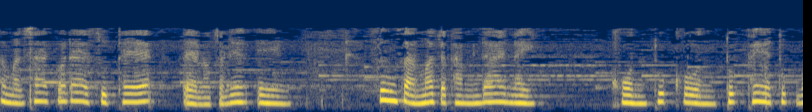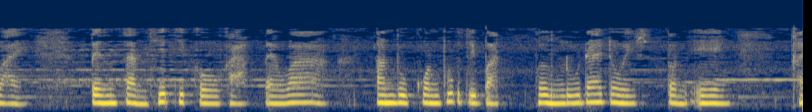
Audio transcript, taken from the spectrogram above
ธรรมชาติก็ได้สุดแท้ แต่เราจะเรียกเอง ซึ่งสามารถจะทำได้ในคนทุกคนทุกเพศทุกวัย เป็นสันทิติโกค่ะ แปลว่า อันบุคคลผู้ปฏิบัติเพึงรู้ได้โดยตนเอง ใคร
